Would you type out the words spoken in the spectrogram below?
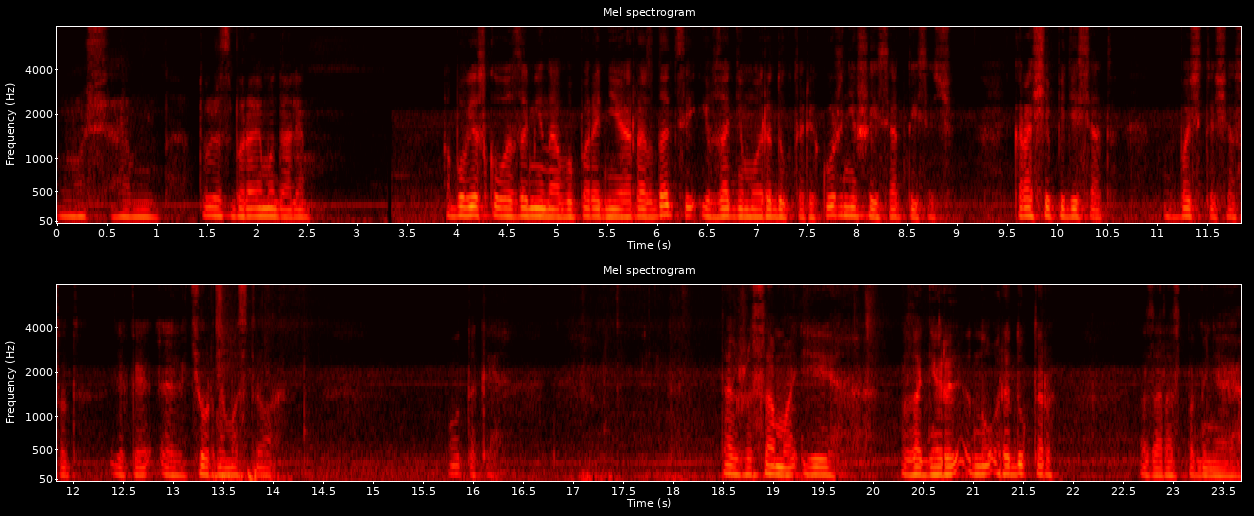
Ось, тож збираємо далі. Обов'язкова заміна в передній роздатці і в задньому редукторі. Кожні 60 тисяч. Краще 50. Бачите, зараз от яке е, чорне мастило. От таке. Так же само і задній ну, редуктор зараз поміняю.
